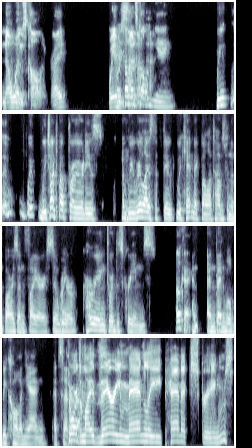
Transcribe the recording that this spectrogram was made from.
No one's calling, right? We haven't someone's decided on calling that. Yang. We, we we talked about priorities. Hmm. We realized that there, we can't make Molotovs when the bar's on fire, so Right. we're hurrying toward the screams, Okay. and and then we'll be calling Yang, etc. Towards my very manly panicked screams.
